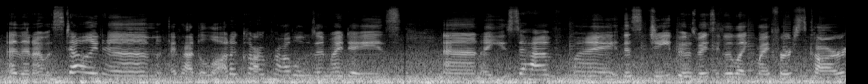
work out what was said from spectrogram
And then I was telling him I've had a lot of car problems in my days and I used to have my this Jeep it was basically like my first car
